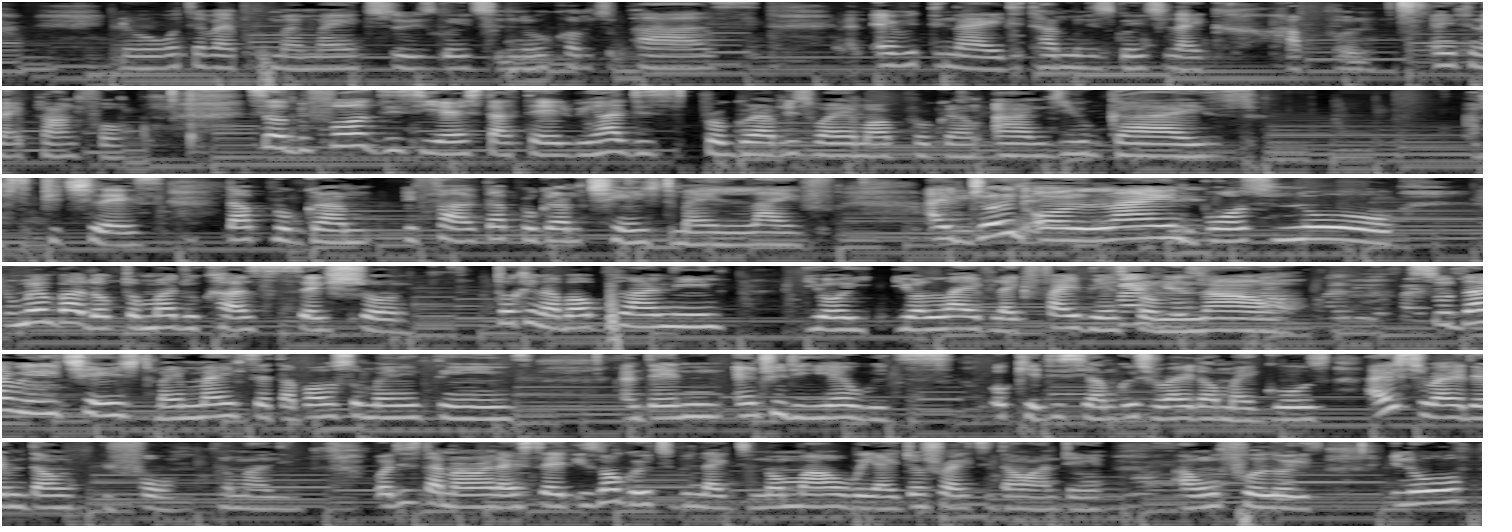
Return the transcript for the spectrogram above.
you know whatever I put my mind to is going to you know come to pass, and everything I determine is going to like happen. Anything I plan for. So before this year started, we had this program, this YMR program, and you guys. I'm speechless. That program, in fact, that program changed my life. I joined online, but no. Remember Dr. Maduka's section talking about planning your your life like five years from now. So that really changed my mindset about so many things. And then entry the year with okay, this year I'm going to write down my goals. I used to write them down before normally, but this time around I said it's not going to be like the normal way. I just write it down and then I won't follow it. You know,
